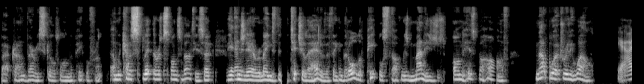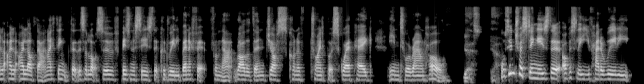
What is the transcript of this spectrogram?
background, very skillful on the people front. And we kind of split the responsibilities. So the engineer remained the titular head of the thing, but all the people stuff was managed on his behalf. And that worked really well. Yeah, I, I, I, love that. And I think that there's a lots of businesses that could really benefit from that rather than just kind of trying to put a square peg into a round hole. Yes. Yeah. What's interesting is that obviously you've had a really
